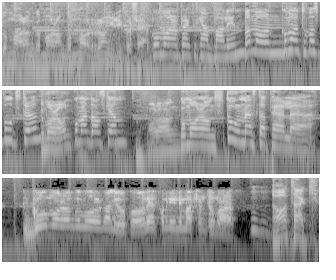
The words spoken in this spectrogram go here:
God morgon, god morgon, god morgon Gry Forssell. God morgon praktikant Malin. God morgon, God morgon Thomas Bodström. God morgon. God morgon dansken. Morgon. God morgon stormästare Pelle. God morgon, god morgon allihopa och välkommen in i matchen Thomas. Ja, tack.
